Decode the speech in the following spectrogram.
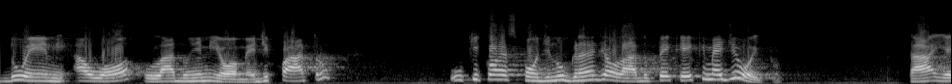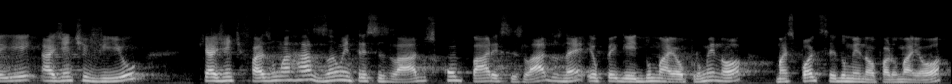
do M ao O, o lado MO mede 4, o que corresponde no grande ao lado PQ, que mede 8. Tá? E aí a gente viu que a gente faz uma razão entre esses lados, compara esses lados, né? Eu peguei do maior para o menor, mas pode ser do menor para o maior.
